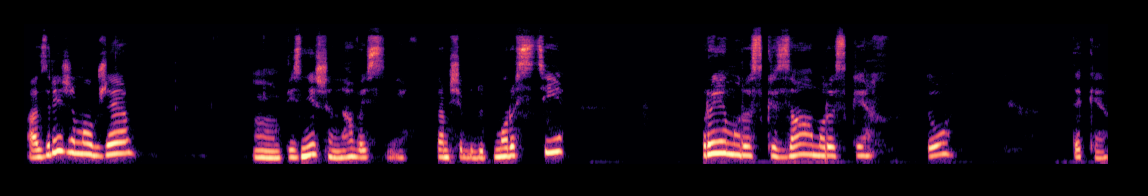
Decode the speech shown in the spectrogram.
а зріжемо вже пізніше навесні. Там ще будуть морозці, приморозки, заморозки, то таке.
